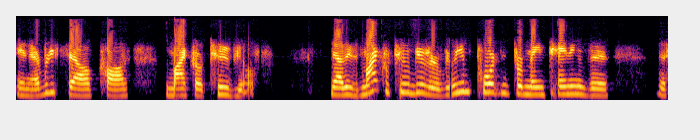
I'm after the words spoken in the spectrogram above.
in every cell called microtubules. Now, these microtubules are really important for maintaining the the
